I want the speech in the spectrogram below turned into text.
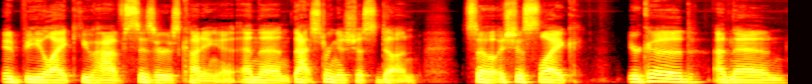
it'd be like you have scissors cutting it and then that string is just done. So it's just like you're good and then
